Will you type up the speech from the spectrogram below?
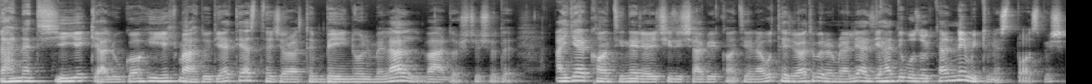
در نتیجه یک گلوگاهی یک محدودیتی از تجارت بین الملل ورداشته شده. اگر کانتینر یا یه چیزی شبیه کانتینر نبود تجارت بین المللی از یه حدی بزرگتر نمی‌تونست باز بشه.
